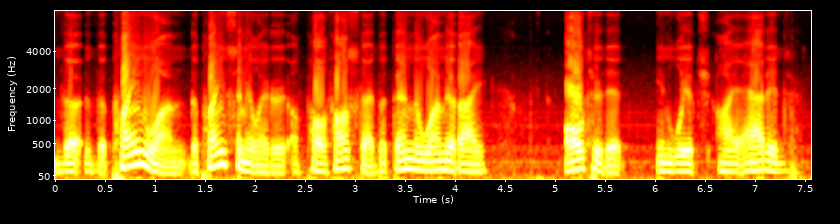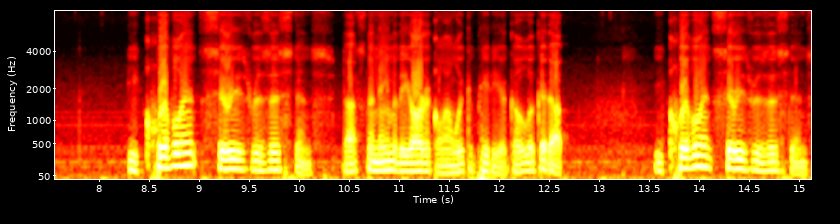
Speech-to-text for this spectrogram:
The the plain one, the plain simulator of Paul Falstad, but then the one that I altered it in which I added equivalent series resistance. That's the name of the article on Wikipedia. Go look it up. Equivalent series resistance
